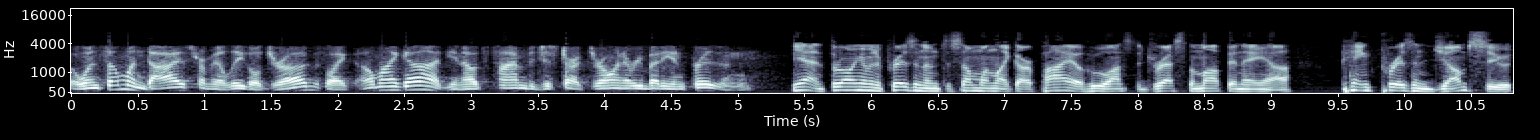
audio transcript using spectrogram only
But when someone dies from illegal drugs, like oh my God, you know, it's time to just start throwing everybody in prison. Yeah, and throwing them in prison into someone like Arpaio who wants to dress them up in a uh, pink prison jumpsuit.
